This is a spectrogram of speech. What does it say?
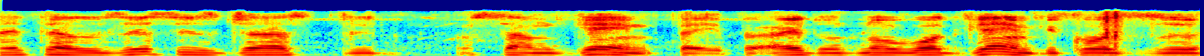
I tell you, this is just uh, some game paper. I don't know what game because uh,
